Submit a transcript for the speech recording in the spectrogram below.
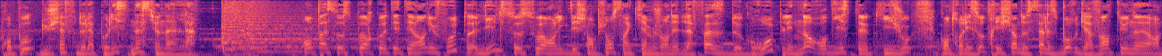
Propos du chef de la police nationale. On passe au sport côté terrain du foot. Lille ce soir en Ligue des Champions, cinquième journée de la phase de groupe. Les nordistes qui jouent contre les Autrichiens de Salzbourg à 21h.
